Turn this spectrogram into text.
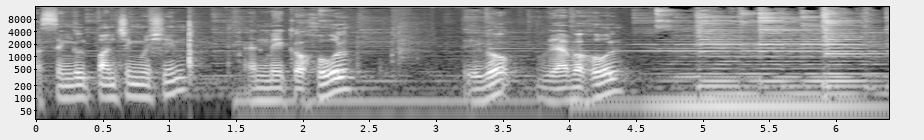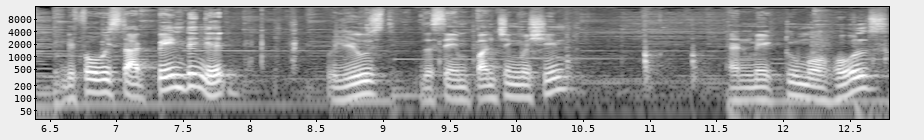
a single punching machine and make a hole. There you go, we have a hole. Before we start painting it, we'll use the same punching machine and make two more holes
